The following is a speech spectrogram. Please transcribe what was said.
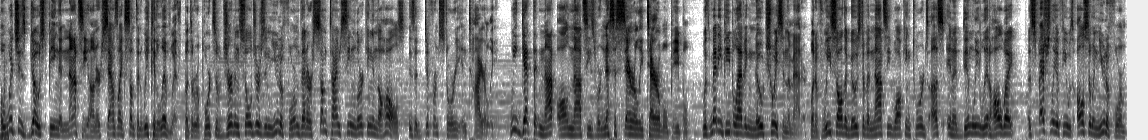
A witch's ghost being a Nazi hunter sounds like something we can live with, but the reports of German soldiers in uniform that are sometimes seen lurking in the halls is a different story entirely. We get that not all Nazis were necessarily terrible people, with many people having no choice in the matter. But if we saw the ghost of a Nazi walking towards us in a dimly lit hallway, especially if he was also in uniform,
